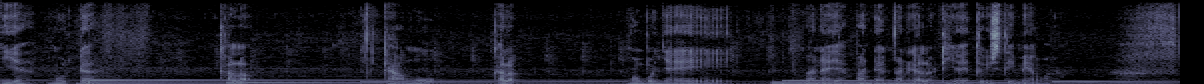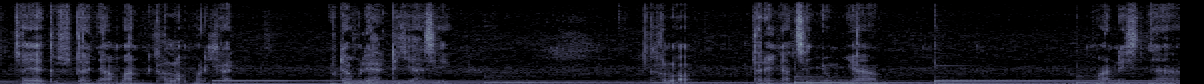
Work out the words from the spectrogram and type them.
iya mudah. Kalau kamu kalau mempunyai gimana ya pandangan kalau dia itu istimewa. Saya itu sudah nyaman kalau melihat udah melihat dia sih. Kalau teringat senyumnya manisnya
